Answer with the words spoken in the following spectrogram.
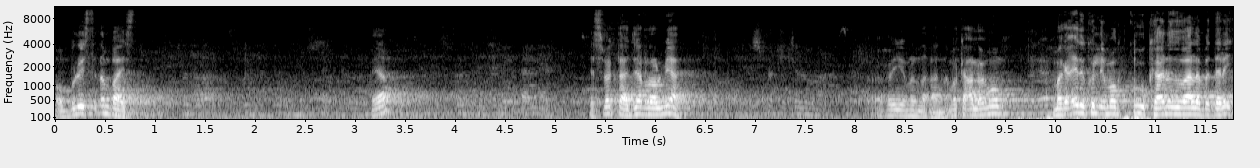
Oo boliista dhan ba haysta ya? Inspector general miya? Yimid naqaana. Marka alcumuum magacyada kulli m kuwa kaanudu waa la bedelay.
